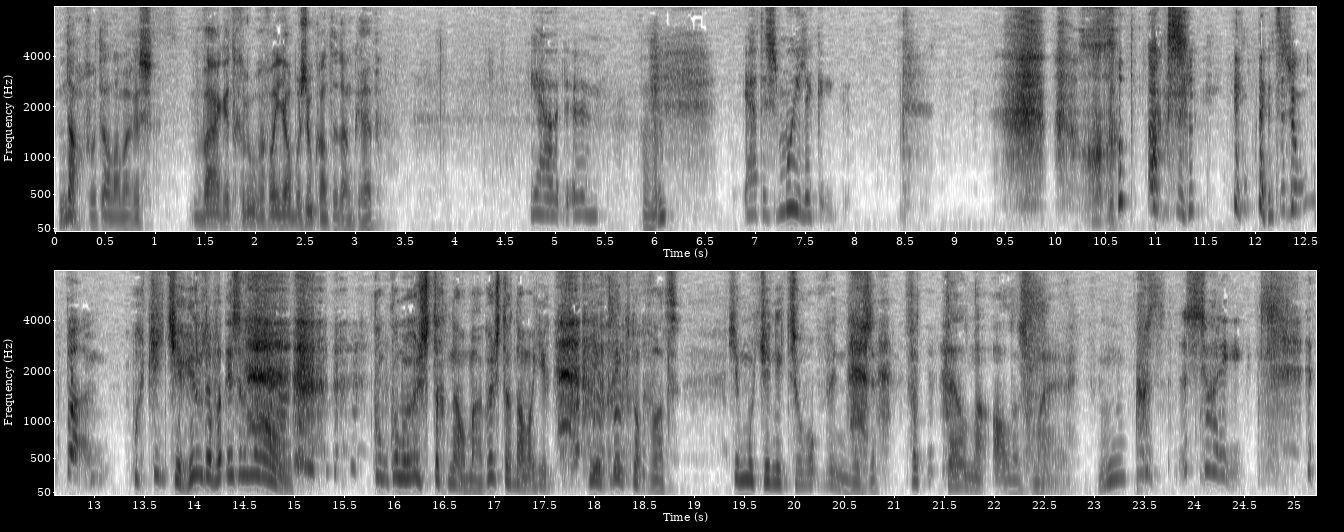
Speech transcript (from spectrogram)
Nou, vertel dan maar eens waar ik het genoegen van jouw bezoek aan te danken heb. Ja, uh, Hm? ja, het is moeilijk. Ik... God, Axel, ik ben zo bang. Maar kindje, Hilda, wat is er nou? Kom, kom, rustig nou maar, rustig nou maar. Hier, hier, drink nog wat. Je moet je niet zo opwinden. Zeg. Vertel me alles maar. Hm? Oh, sorry, het,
